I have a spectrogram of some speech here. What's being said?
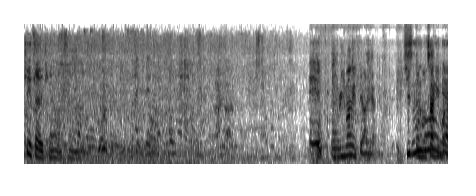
这字儿挺好看的。折り曲げてあれや。尻尾の先まで。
